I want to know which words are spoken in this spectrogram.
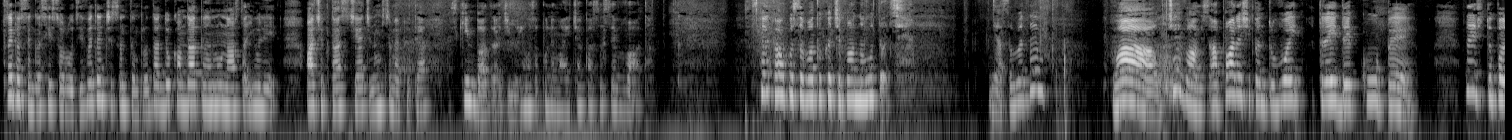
trebuie să găsiți soluții. Vedem ce se întâmplă, dar deocamdată în luna asta, iulie, acceptați ceea ce nu se mai putea schimba, dragii mei. O să punem aici ca să se vadă. Sper că au să vă aducă ceva noutăți. Ia să vedem. Wow! Ce v-am zis? Apare și pentru voi 3 de cupe. Deci, după,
